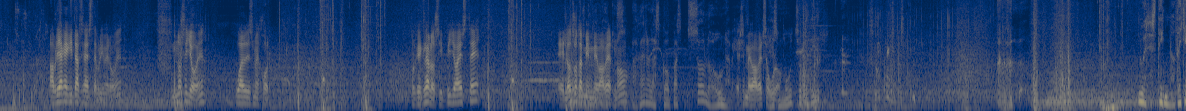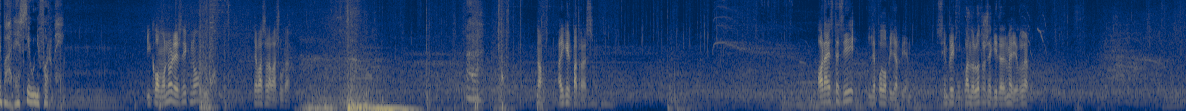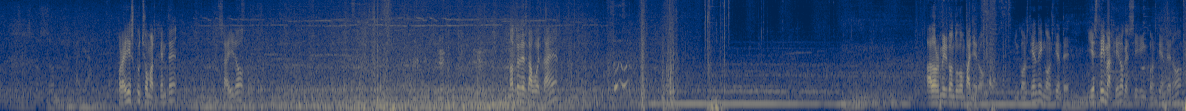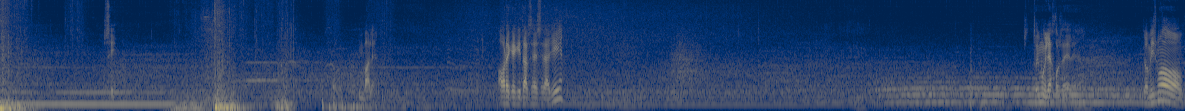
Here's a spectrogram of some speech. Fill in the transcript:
Habría que quitarse a este primero, ¿eh? No sé yo, ¿eh? ¿Cuál es mejor? Porque claro, si pillo a este... El otro también me va a ver, ¿no? Pagar a las copas solo una vez. Ese me va a ver ¿Es seguro. mucho pedir? No eres digno de llevar ese uniforme. Y como no eres digno, te vas a la basura. No, hay que ir para atrás. Ahora este sí le puedo pillar bien. Siempre y cuando el otro se quite del medio, claro. Por ahí escucho más gente. Se ha ido. No te des la vuelta, ¿eh? A dormir con tu compañero. Inconsciente, inconsciente. Y este imagino que sigue inconsciente, ¿no? Sí. Vale. Ahora hay que quitarse ese de allí. Estoy muy lejos de él, ¿eh? Lo mismo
